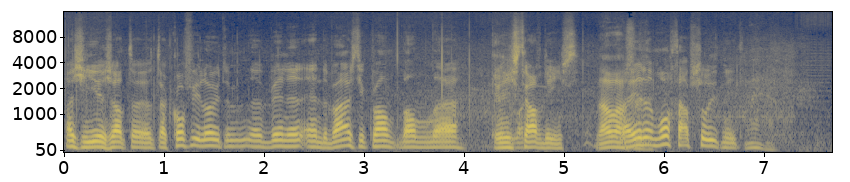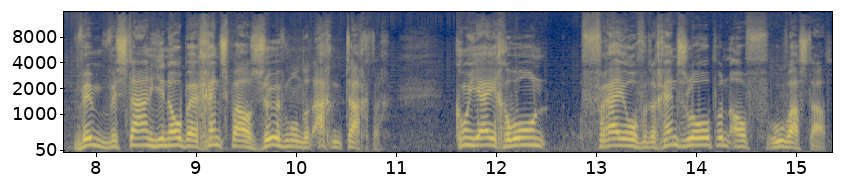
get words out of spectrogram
als je hier zat uh, ter koffieleuten eh, binnen en de baas die kwam, dan kreeg je strafdienst. Dat was Nee, het. dat mocht absoluut niet. Wim, we staan hier nu bij grenspaal 788. Kon jij gewoon vrij over de grens lopen of hoe was dat?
